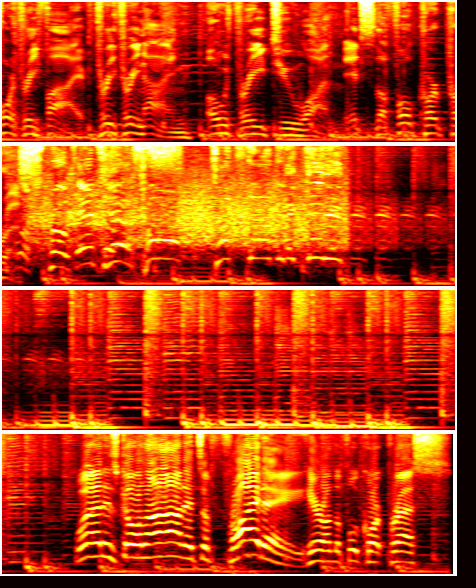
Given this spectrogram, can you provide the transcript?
435-339-0321. It's the Full Court Press. Rose ends it. Yes! Caught! Touchdown! They did it! What is going on? It's a Friday here on the Full Court Press.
